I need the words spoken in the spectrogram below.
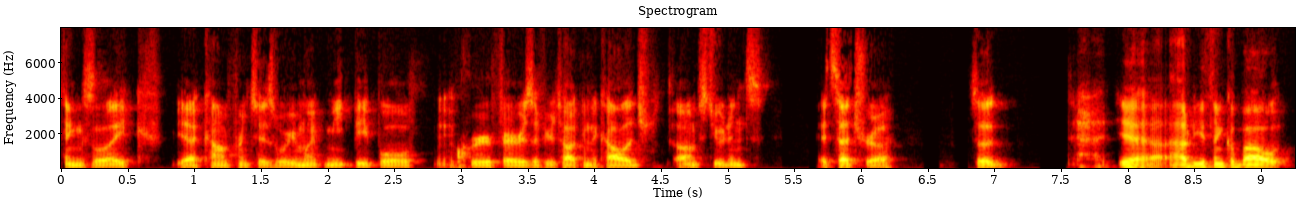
things like yeah conferences where you might meet people, career fairs if you're talking to college um, students, etc. So yeah, how do you think about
